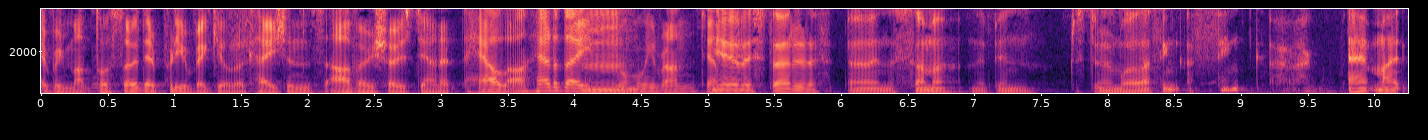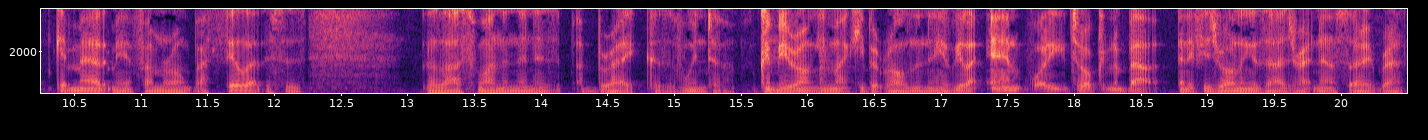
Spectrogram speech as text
every month or so. They're pretty regular occasions. Arvo shows down at Howler. How do they normally run down Mm. Yeah, there? they started uh, in the summer and they've been just doing well. I think I think Ant might get mad at me if I'm wrong, but I feel like this is the last one, and then there's a break because of winter. Could be wrong. He might keep it rolling, and he'll be like, "And what are you talking about?" And if he's rolling his eyes right now, sorry, Brad.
